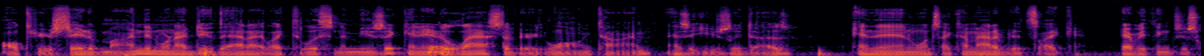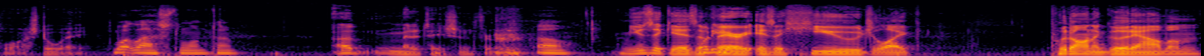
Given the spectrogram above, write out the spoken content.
alter your state of mind. And when I do that, I like to listen to music, and it'll last a very long time, as it usually does. And then once I come out of it, it's like everything's just washed away. What lasts a long time? Uh, meditation for me. Oh, music is a What do you- very is a huge like put on a good album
